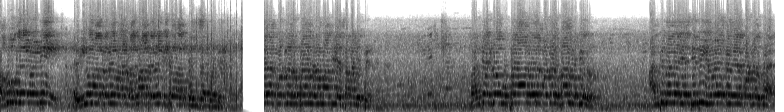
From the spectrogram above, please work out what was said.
అమ్ముకునేటువంటి రీలు మాత్రమే వాళ్ళు అది మాత్రమే వాళ్ళకి తెలిసినటువంటి. కోట్ల రూపాయలు రుణమాఫీ చేస్తామని చెప్పారు. బడ్జెట్లో ముప్పై ఆరు వేల కోట్ల రూపాయలు పెట్టారు అంతిమంగా చేసింది ఇరవై ఒక్క వేల కోట్ల రూపాయలు.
